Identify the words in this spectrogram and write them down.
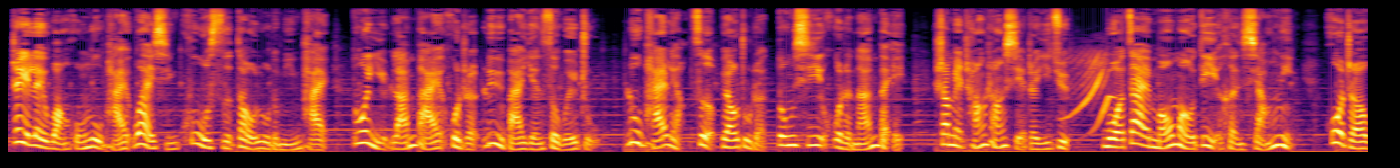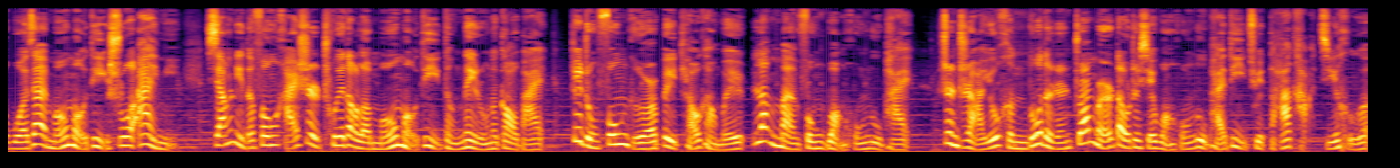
这一类网红路牌外形酷似道路的名牌，多以蓝白或者绿白颜色为主。路牌两侧标注着东西或者南北，上面常常写着一句“我在某某地很想你”或者“我在某某地说爱你，想你的风还是吹到了某某地”等内容的告白。这种风格被调侃为浪漫风网红路牌，甚至啊有很多的人专门到这些网红路牌地去打卡集合。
